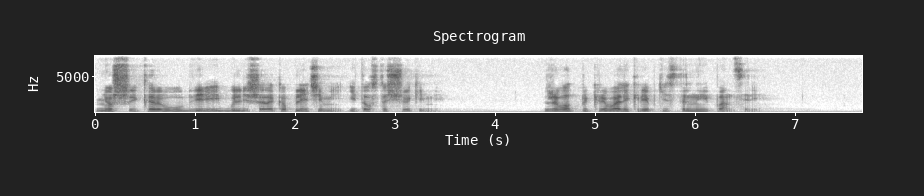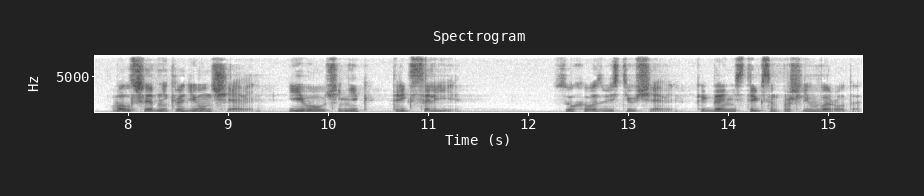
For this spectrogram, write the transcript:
несшие караул дверей, были широкоплечими и толстощекими. Живот прикрывали крепкие стальные панцири. Волшебник Родион Щавель и его ученик Триксалие. Сухо возвестил Щавель, когда они с Триксом прошли в ворота.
